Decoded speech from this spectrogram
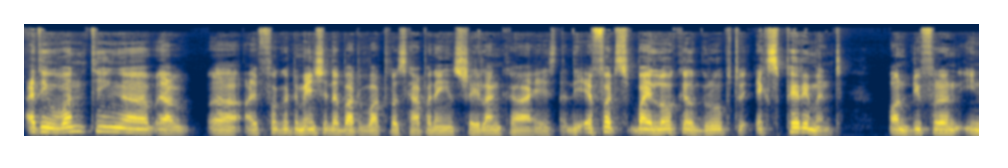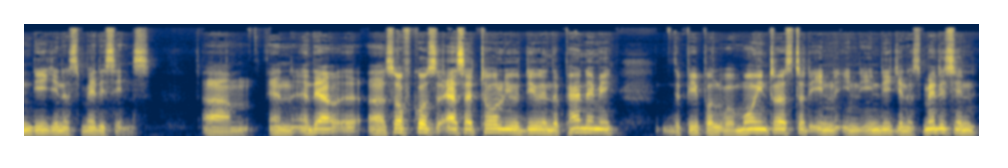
I think one thing uh, uh, uh, I forgot to mention about what was happening in Sri Lanka is the efforts by local groups to experiment on different indigenous medicines. Um, and and there, uh, so of course, as I told you during the pandemic, the people were more interested in, in indigenous medicine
